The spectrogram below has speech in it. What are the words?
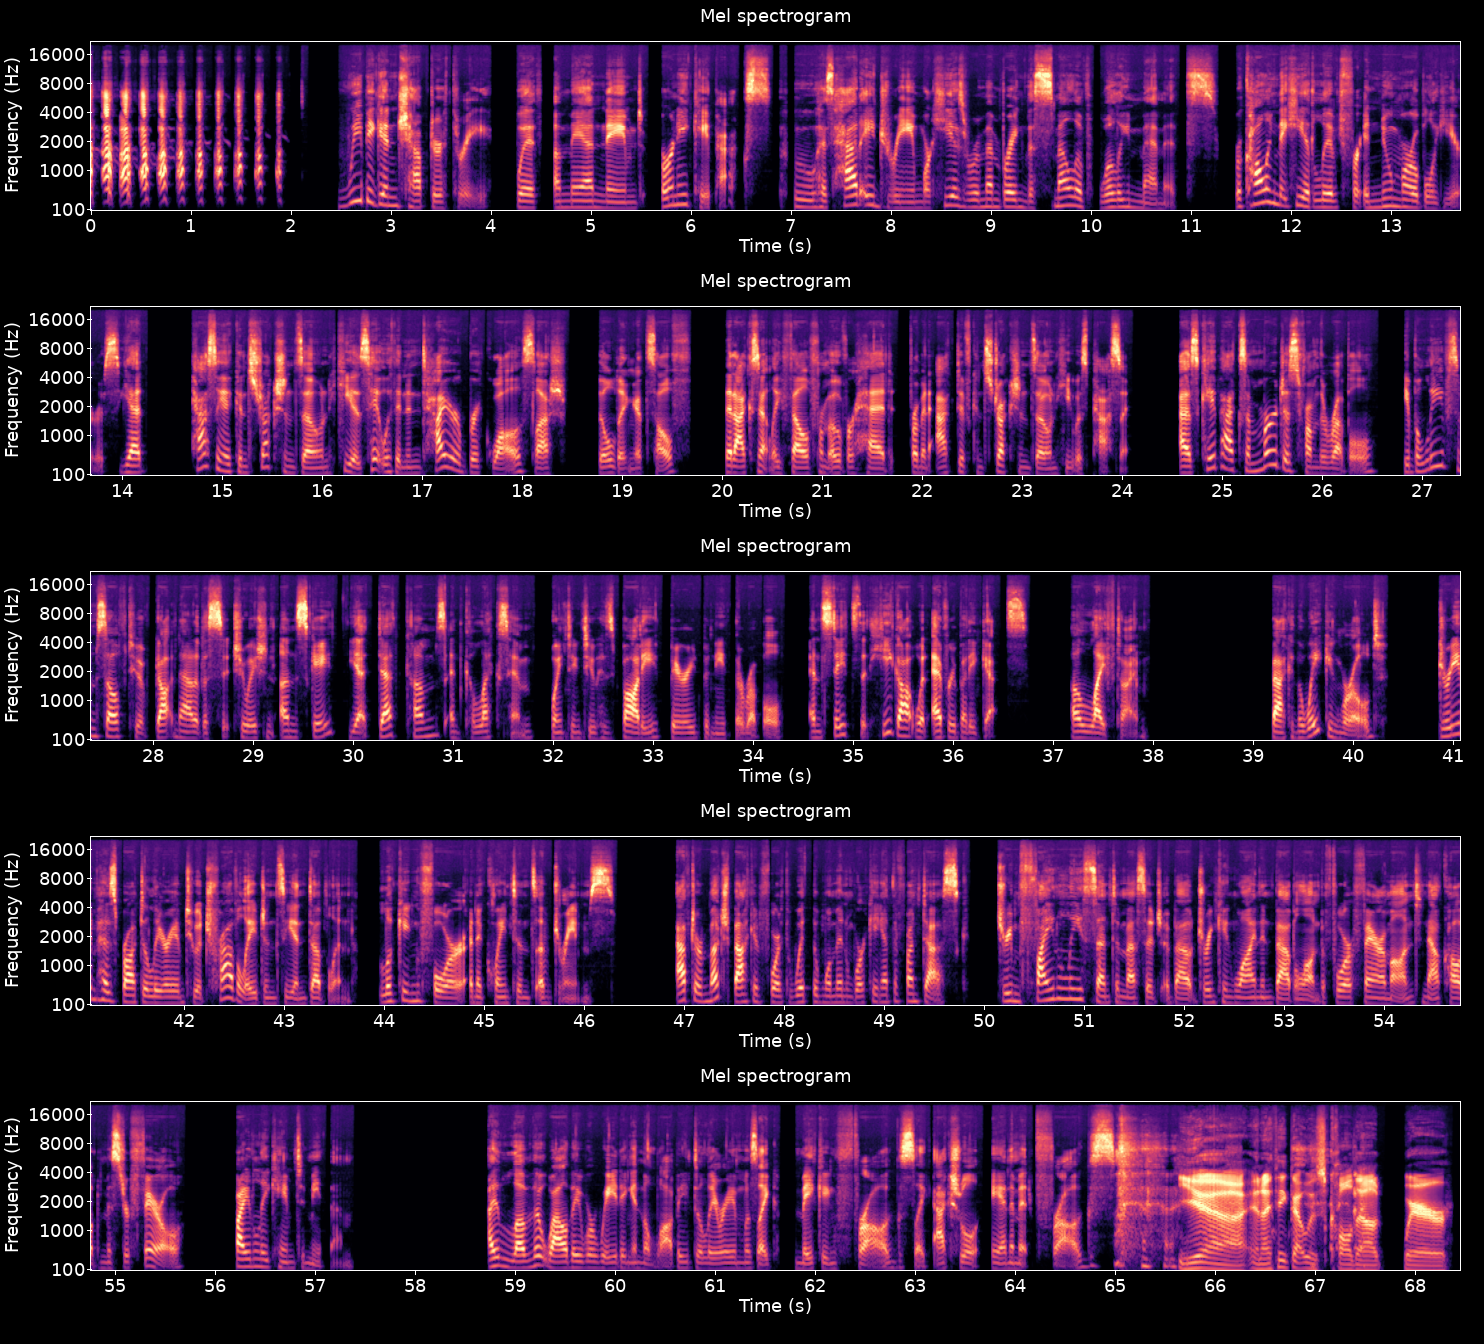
we begin chapter three with a man named Bernie Capax, who has had a dream where he is remembering the smell of woolly mammoths, recalling that he had lived for innumerable years, yet passing a construction zone, he is hit with an entire brick wall slash building itself that accidentally fell from overhead from an active construction zone he was passing. As Capax emerges from the rubble, he believes himself to have gotten out of the situation unscathed, yet death comes and collects him, pointing to his body buried beneath the rubble, and states that he got what everybody gets a lifetime. Back in the waking world, Dream has brought Delirium to a travel agency in Dublin, looking for an acquaintance of Dream's. After much back and forth with the woman working at the front desk, Dream finally sent a message about drinking wine in Babylon before Pharamond, now called Mr. Farrell, finally came to meet them. I love that while they were waiting in the lobby, Delirium was like making frogs, like actual animate frogs. Yeah, and I think that was called out where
